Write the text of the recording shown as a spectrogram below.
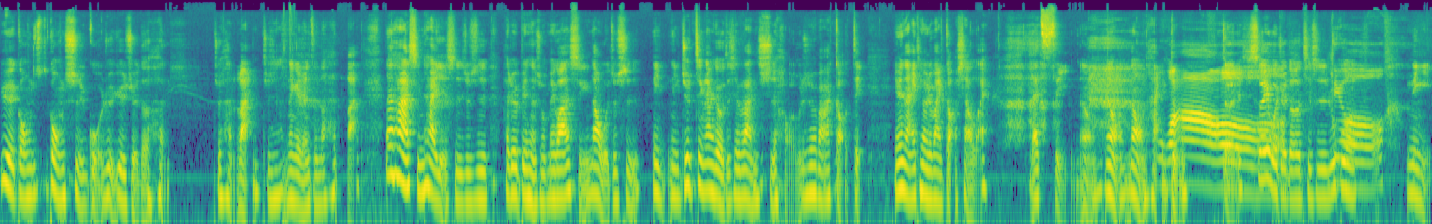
越共共事过，就越觉得很就很烂，就是那个人真的很烂。但他的心态也是，就是他就会变成说没关系，那我就是你你就尽量给我这些烂事好了，我就是会把它搞定，因为哪一天我就把你搞下来。Let's see，那种那种那种态度，对，所以我觉得其实如果你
